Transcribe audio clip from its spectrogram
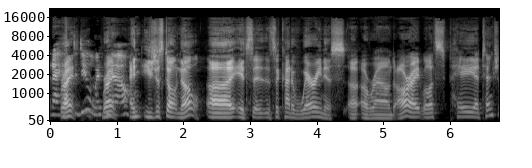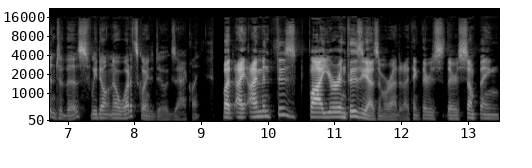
that I have to deal with right. now? And you just don't know. Uh, it's a, it's a kind of wariness uh, around. All right, well, let's pay attention to this. We don't know what it's going to do exactly, but I, I'm enthused by your enthusiasm around it. I think there's there's something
